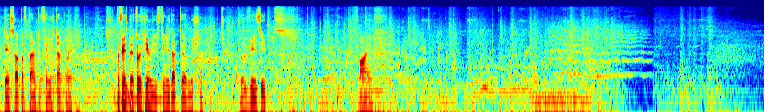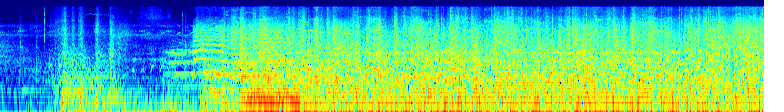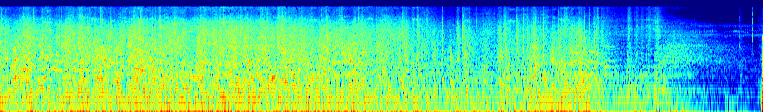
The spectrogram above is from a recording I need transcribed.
It takes a lot of time to finish that wave. To finish that, to finish that uh, mission. To visit five.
